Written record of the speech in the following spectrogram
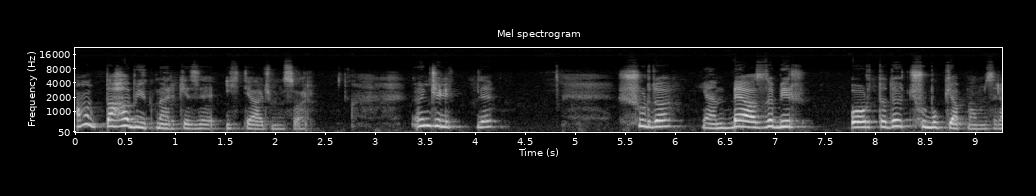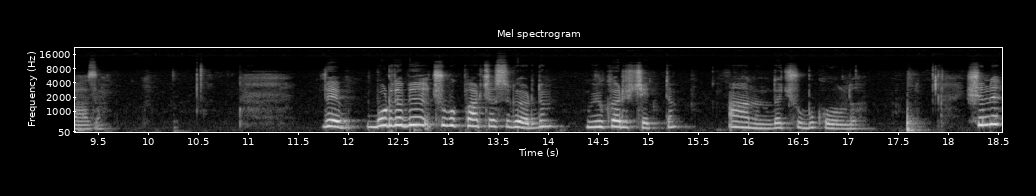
ama daha büyük merkeze ihtiyacımız var. Öncelikle şurada yani beyazda bir ortada çubuk yapmamız lazım. Ve burada bir çubuk parçası gördüm. Yukarı çektim. Anında çubuk oldu. Şimdi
